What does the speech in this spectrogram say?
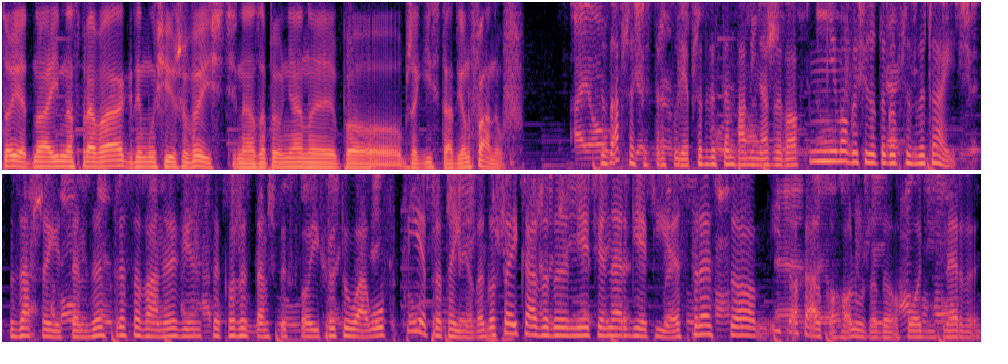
to jedno, a inna sprawa, gdy musisz wyjść na zapełniany po brzegi stadion fanów. Zawsze się stresuję przed występami na żywo. Nie mogę się do tego przyzwyczaić. Zawsze jestem zestresowany, więc korzystam z tych swoich rytuałów. Piję proteinowego szejka, żeby mieć energię, piję espresso i trochę alkoholu, żeby ochłodzić nerwy.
